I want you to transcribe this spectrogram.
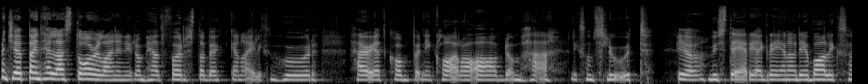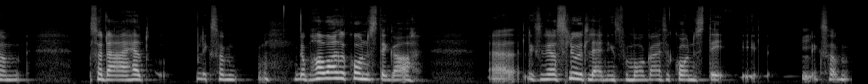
Jag köper inte heller storylinen i de helt första böckerna i liksom hur Harriet Company klarar av de här liksom slut Ja. mysteriegrejerna. Det är bara liksom sådär helt, liksom, de har bara så konstiga, uh, liksom deras slutledningsförmåga är så konstig liksom,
